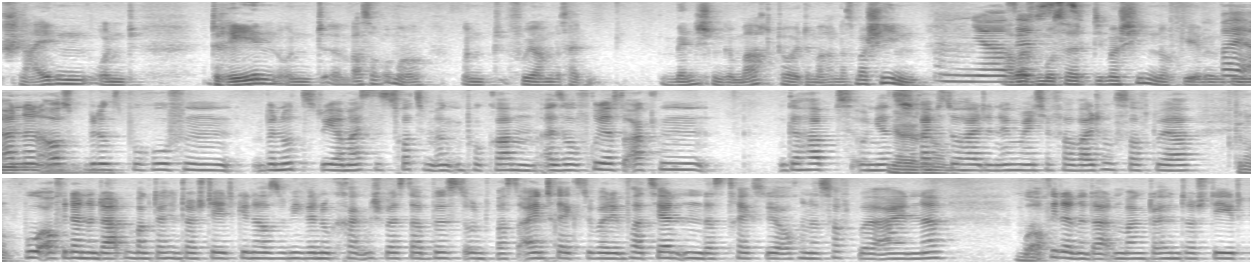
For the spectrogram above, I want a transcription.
schneiden und drehen und äh, was auch immer. Und früher haben das halt Menschen gemacht, heute machen das Maschinen. Ja, Aber es muss halt die Maschinen noch geben. Bei anderen Ausbildungsberufen benutzt du ja meistens trotzdem irgendein Programm. Also früher hast du Akten gehabt und jetzt ja, schreibst genau. du halt in irgendwelche Verwaltungssoftware, genau. wo auch wieder eine Datenbank dahinter steht, genauso wie wenn du Krankenschwester bist und was einträgst über den Patienten, das trägst du ja auch in der Software ein, ne? Wo ja. auch wieder eine Datenbank dahinter steht.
